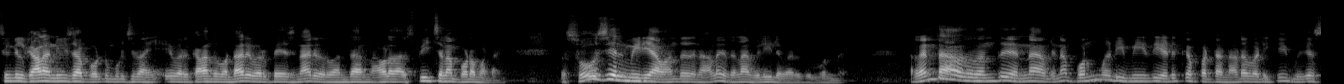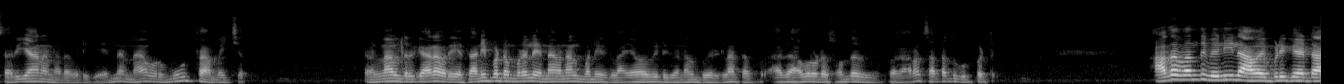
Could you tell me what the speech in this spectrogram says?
சிங்கிள் காலம் நியூஸாக போட்டு முடிச்சிடுவாங்க இவர் கலந்து கொண்டார் இவர் பேசினார் இவர் வந்தார்னு அவ்வளோதான் ஸ்பீச்செல்லாம் போட மாட்டாங்க. இப்போ சோஷியல் மீடியா வந்ததுனால இதெல்லாம் வெளியில் வருது ஒன்று ரெண்டாவது வந்து என்ன அப்படின்னா பொன்முடி மீது எடுக்கப்பட்ட நடவடிக்கை மிக சரியான நடவடிக்கை. என்னென்னா ஒரு மூத்த அமைச்சர். எவ்வளோ நாள் இருக்கார் அவர் தனிப்பட்ட முறையில் என்ன வேணாலும் பண்ணியிருக்கலாம் எவ்வளோ வீட்டுக்கு வேணாலும் போயிருக்கலாம் தப்பு. அது அவரோட சொந்த பிரகாரம் சட்டத்துக்கு உட்பட்டு. அதை வந்து வெளியில் அவள் இப்படி கேட்டா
